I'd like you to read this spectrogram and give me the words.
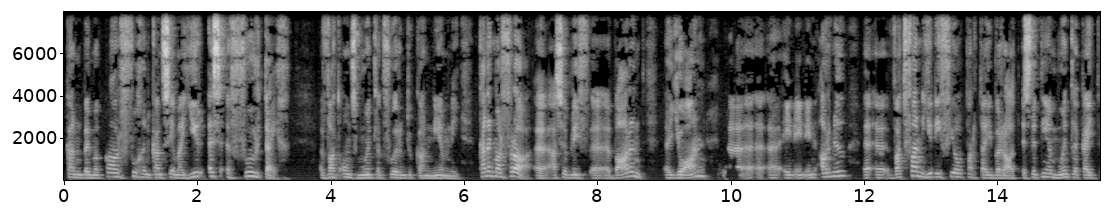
kan bymekaar voeg en kan sê maar hier is 'n voertuig wat ons moontlik vorentoe kan neem nie. Kan ek maar vra uh, asseblief uh, Barend uh, Johan uh, uh, uh, en en en Arno uh, uh, wat van hierdie veelparty beraad is dit nie 'n moontlikheid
